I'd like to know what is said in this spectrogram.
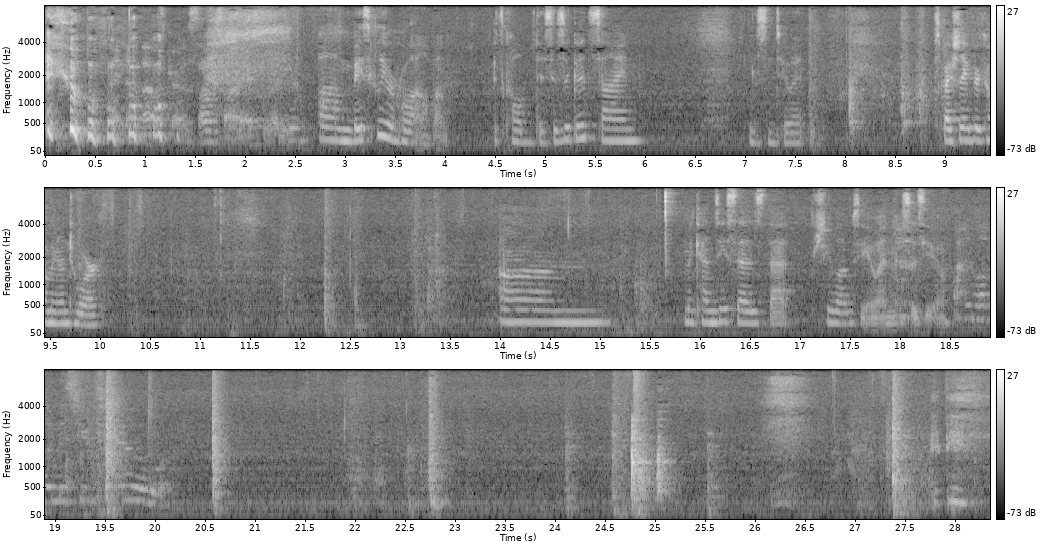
Know, that was gross. I'm sorry, everybody. um, basically her whole album. It's called This Is a Good Sign. Listen to it. Especially if you're coming on tour. Um, Mackenzie says that she loves you and misses you. I love and miss you too.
